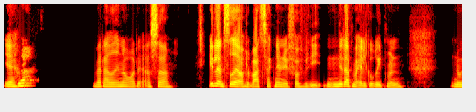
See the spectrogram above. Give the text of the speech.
ja, ja, hvad der har været inde over det. Altså, et eller andet sted er jeg i hvert fald bare taknemmelig for, fordi netop med algoritmen, nu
